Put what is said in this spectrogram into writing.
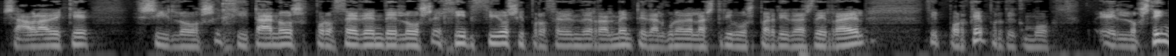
se habla de que si los gitanos proceden de los egipcios y proceden de realmente de alguna de las tribus perdidas de Israel. ¿Por qué? Porque como eh, los cíngaros,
